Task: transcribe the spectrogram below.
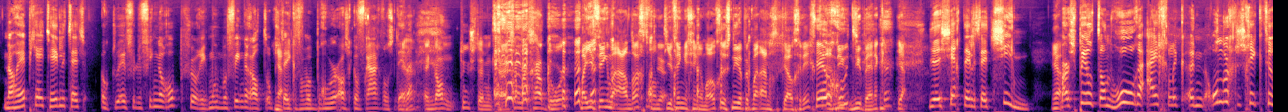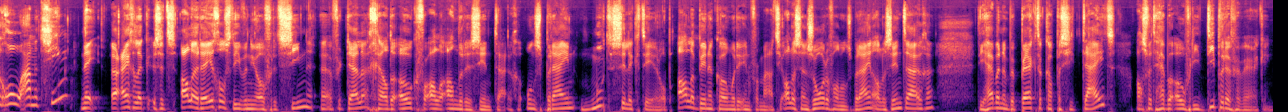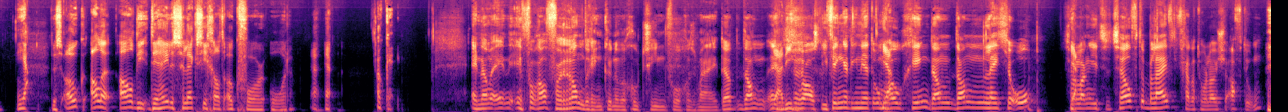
Nou heb jij het hele tijd... Ook doe even de vinger op. Sorry, ik moet mijn vinger altijd opsteken van mijn broer als ik een vraag wil stellen. Ja, en dan toestemming krijgen, maar ga door. Maar je ving mijn aandacht, want je vinger ging omhoog. Dus nu heb ik mijn aandacht op jou gericht. Heel en nu, goed. nu ben ik er. Ja. Jij zegt de hele tijd zien. Ja. Maar speelt dan horen eigenlijk een ondergeschikte rol aan het zien? Nee, eh, eigenlijk is het alle regels die we nu over het zien eh, vertellen, gelden ook voor alle andere zintuigen. Ons brein moet selecteren op alle binnenkomende informatie. Alle sensoren van ons brein, alle zintuigen, die hebben een beperkte capaciteit als we het hebben over die diepere verwerking. Ja, Dus ook alle, al die, de hele selectie geldt ook voor oren. Ja, ja. oké. En dan in, in vooral verandering kunnen we goed zien, volgens mij. Dat, dan, Ja, die- Zoals die vinger die net omhoog ging, dan, dan let je op. Zolang iets hetzelfde blijft. Ik ga dat horloge afdoen.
